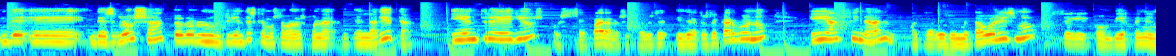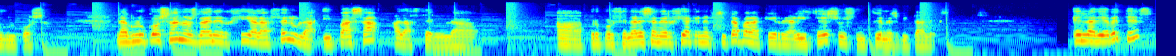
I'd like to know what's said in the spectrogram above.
eh, desglosa todos los nutrientes que hemos tomado en la dieta y entre ellos pues separa los hidratos de carbono y al final, a través de un metabolismo, se convierten en glucosa. La glucosa nos da energía a la célula y pasa a la célula a proporcionar esa energía que necesita para que realice sus funciones vitales. En la diabetes,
